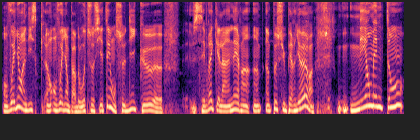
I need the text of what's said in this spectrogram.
en voyant un disque, en voyant pardon haute société, on se dit que euh, c'est vrai qu'elle a un air un, un, un peu supérieur, mais en même temps,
